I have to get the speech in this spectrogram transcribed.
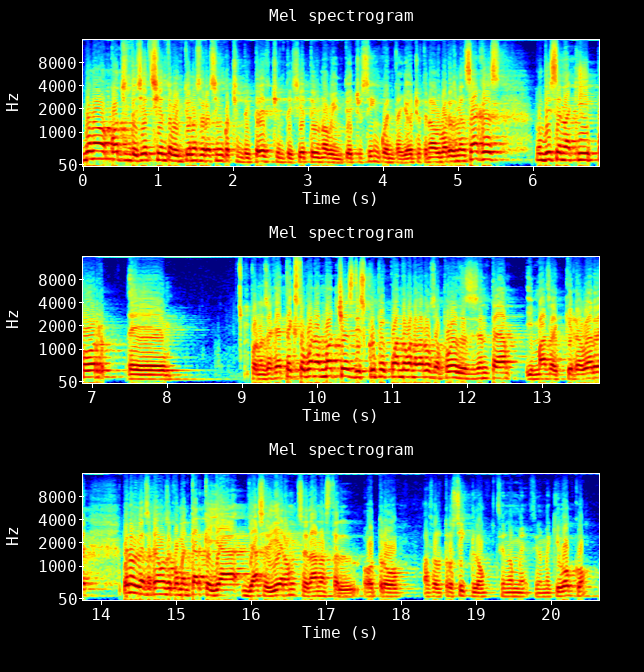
Bueno, 487 121 0583 87 128 58. Tenemos varios mensajes. Nos dicen aquí por eh, por mensaje de texto, buenas noches, disculpe cuándo van a dar los apoyos de 60 y más aquí Verde. Bueno, les acabamos de comentar que ya, ya se dieron, se dan hasta el otro, hasta el otro ciclo, si no, me, si no me equivoco.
